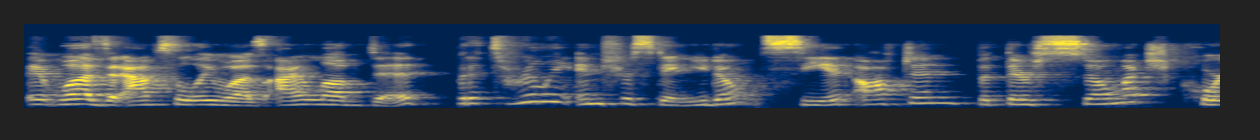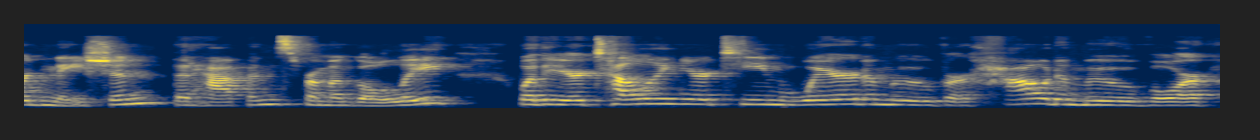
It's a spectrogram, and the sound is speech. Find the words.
It was. It absolutely was. I loved it. But it's really interesting. You don't see it often, but there's so much coordination that happens from a goalie, whether you're telling your team where to move or how to move or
